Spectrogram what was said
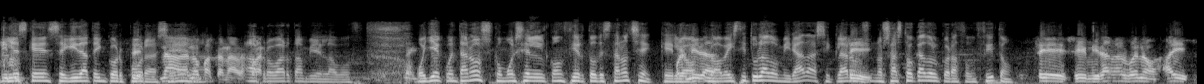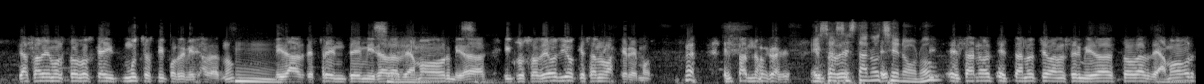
diles que enseguida te incorporas. Sí, nada, ¿eh? no pasa nada, A probar también la voz. Oye, cuéntanos cómo es el concierto de esta noche, que Pues lo, mira. lo habéis titulado Miradas y claro, Sí. nos has tocado el corazoncito. Sí, sí, miradas, bueno, hay, ya sabemos todos que hay muchos tipos de miradas, ¿no? Mm. Miradas de frente, miradas Sí, de amor, miradas incluso de odio, que esas no las queremos. Estas no. Esas esta noche no, ¿no? Esta, no- esta noche van a ser miradas todas de amor,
